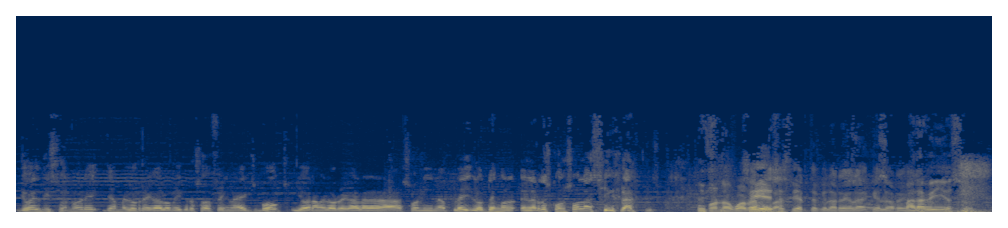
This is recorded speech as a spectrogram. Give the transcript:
yo el Dishonored ya me lo regaló Microsoft en la Xbox y ahora me lo regala Sony en la Play. Lo tengo en las dos consolas y gratis. Pues lo Sí, eso es cierto, que lo que regalaron. maravillosos.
